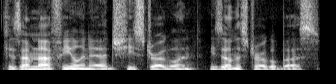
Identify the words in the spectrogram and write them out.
Because I'm not feeling Edge. He's struggling. He's on the struggle bus.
